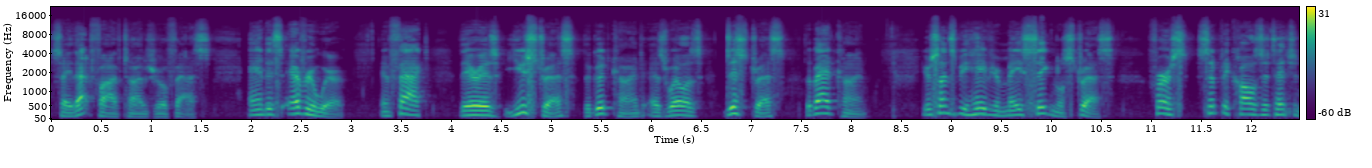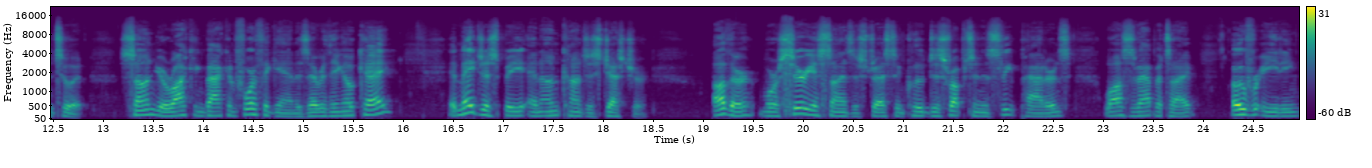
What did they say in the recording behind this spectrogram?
Say that five times real fast. And it's everywhere. In fact, there is eustress, the good kind, as well as distress, the bad kind. Your son's behavior may signal stress. First, simply call his attention to it. Son, you're rocking back and forth again. Is everything okay? It may just be an unconscious gesture. Other, more serious signs of stress include disruption in sleep patterns, loss of appetite, overeating,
